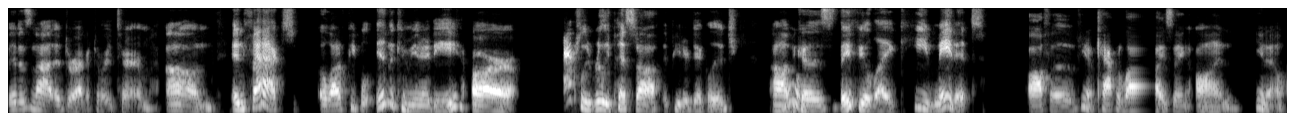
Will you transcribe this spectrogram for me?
It is not a derogatory term. Um, in fact, a lot of people in the community are actually really pissed off at Peter Dinklage uh, oh. because they feel like he made it off of you know capitalizing on you know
